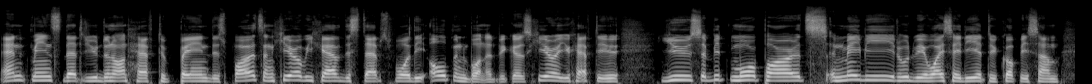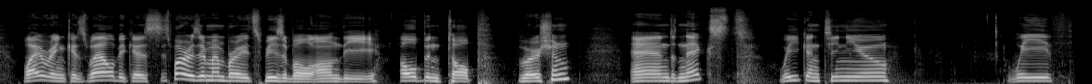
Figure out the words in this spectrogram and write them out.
and it means that you do not have to paint these parts and here we have the steps for the open bonnet because here you have to use a bit more parts and maybe it would be a wise idea to copy some wiring as well because as far as I remember it's visible on the open top version and next we continue with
